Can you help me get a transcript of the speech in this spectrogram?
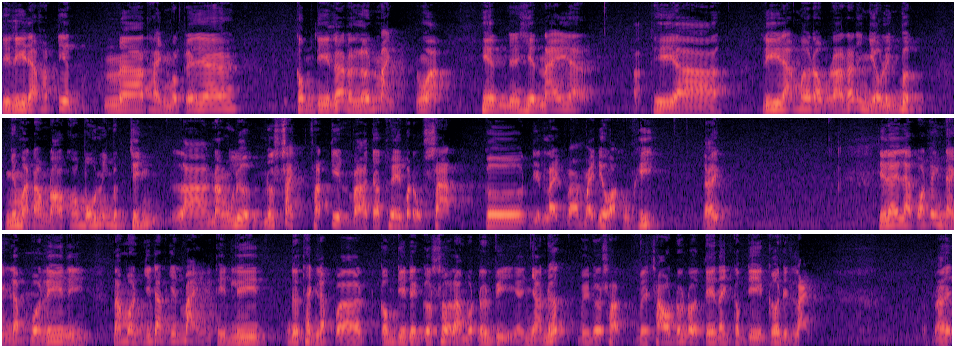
thì Ri đã phát triển à, thành một cái à, công ty rất là lớn mạnh, đúng không ạ? Hiện hiện nay thì Ri đã mở rộng ra rất là nhiều lĩnh vực, nhưng mà trong đó có bốn lĩnh vực chính là năng lượng, nước sạch phát triển và cho thuê bất động sản, cơ, điện lạnh và máy điều hòa không khí. Đấy thì đây là quá trình thành lập của Ri thì năm 1997 thì Ri được thành lập ờ, công ty trên cơ sở là một đơn vị nhà nước về đối sau về sau nó đổi tên thành công ty cơ điện lạnh. Đấy,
